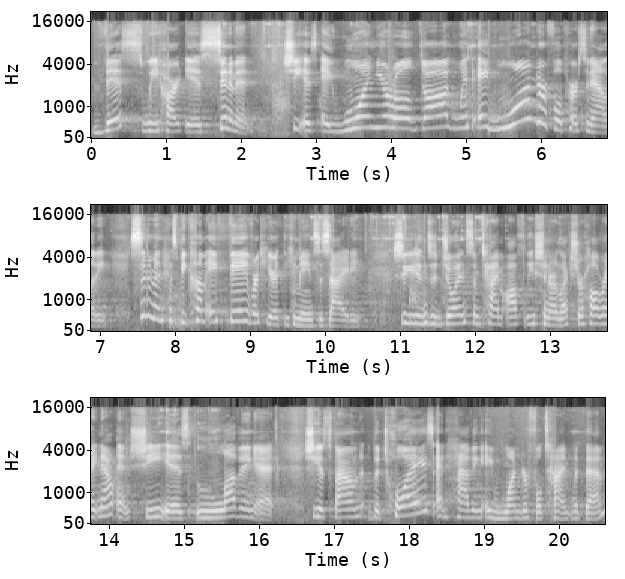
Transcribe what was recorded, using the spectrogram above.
This sweetheart is Cinnamon. She is a one-year-old dog with a wonderful personality. Cinnamon has become a favorite here at the Humane Society. She is enjoying some time off leash in our lecture hall right now and she is loving it. She has found the toys and having a wonderful time with them.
